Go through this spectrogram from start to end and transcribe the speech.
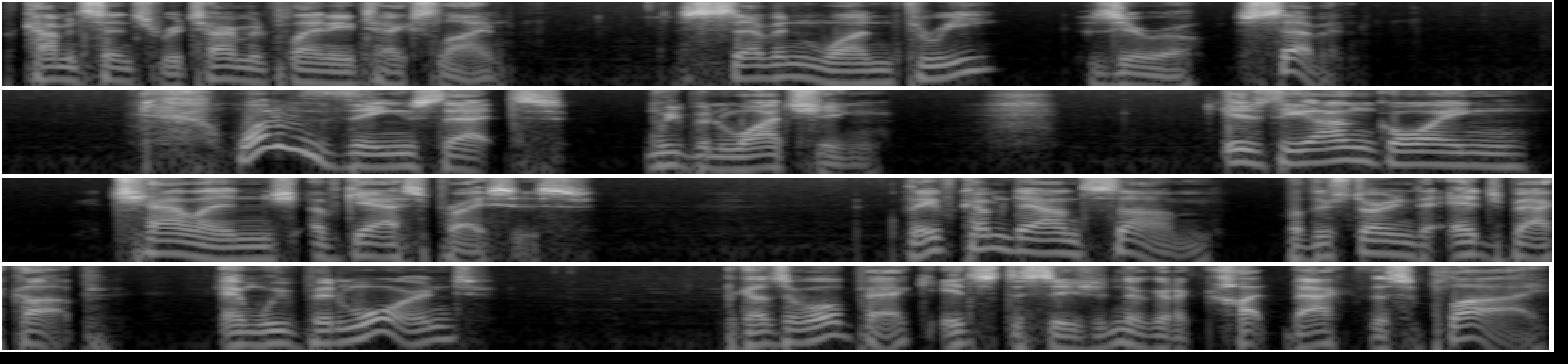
The Common Sense Retirement Planning Text Line, 71307. One of the things that we've been watching is the ongoing challenge of gas prices. They've come down some, but they're starting to edge back up. And we've been warned because of OPEC, its decision, they're going to cut back the supply.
